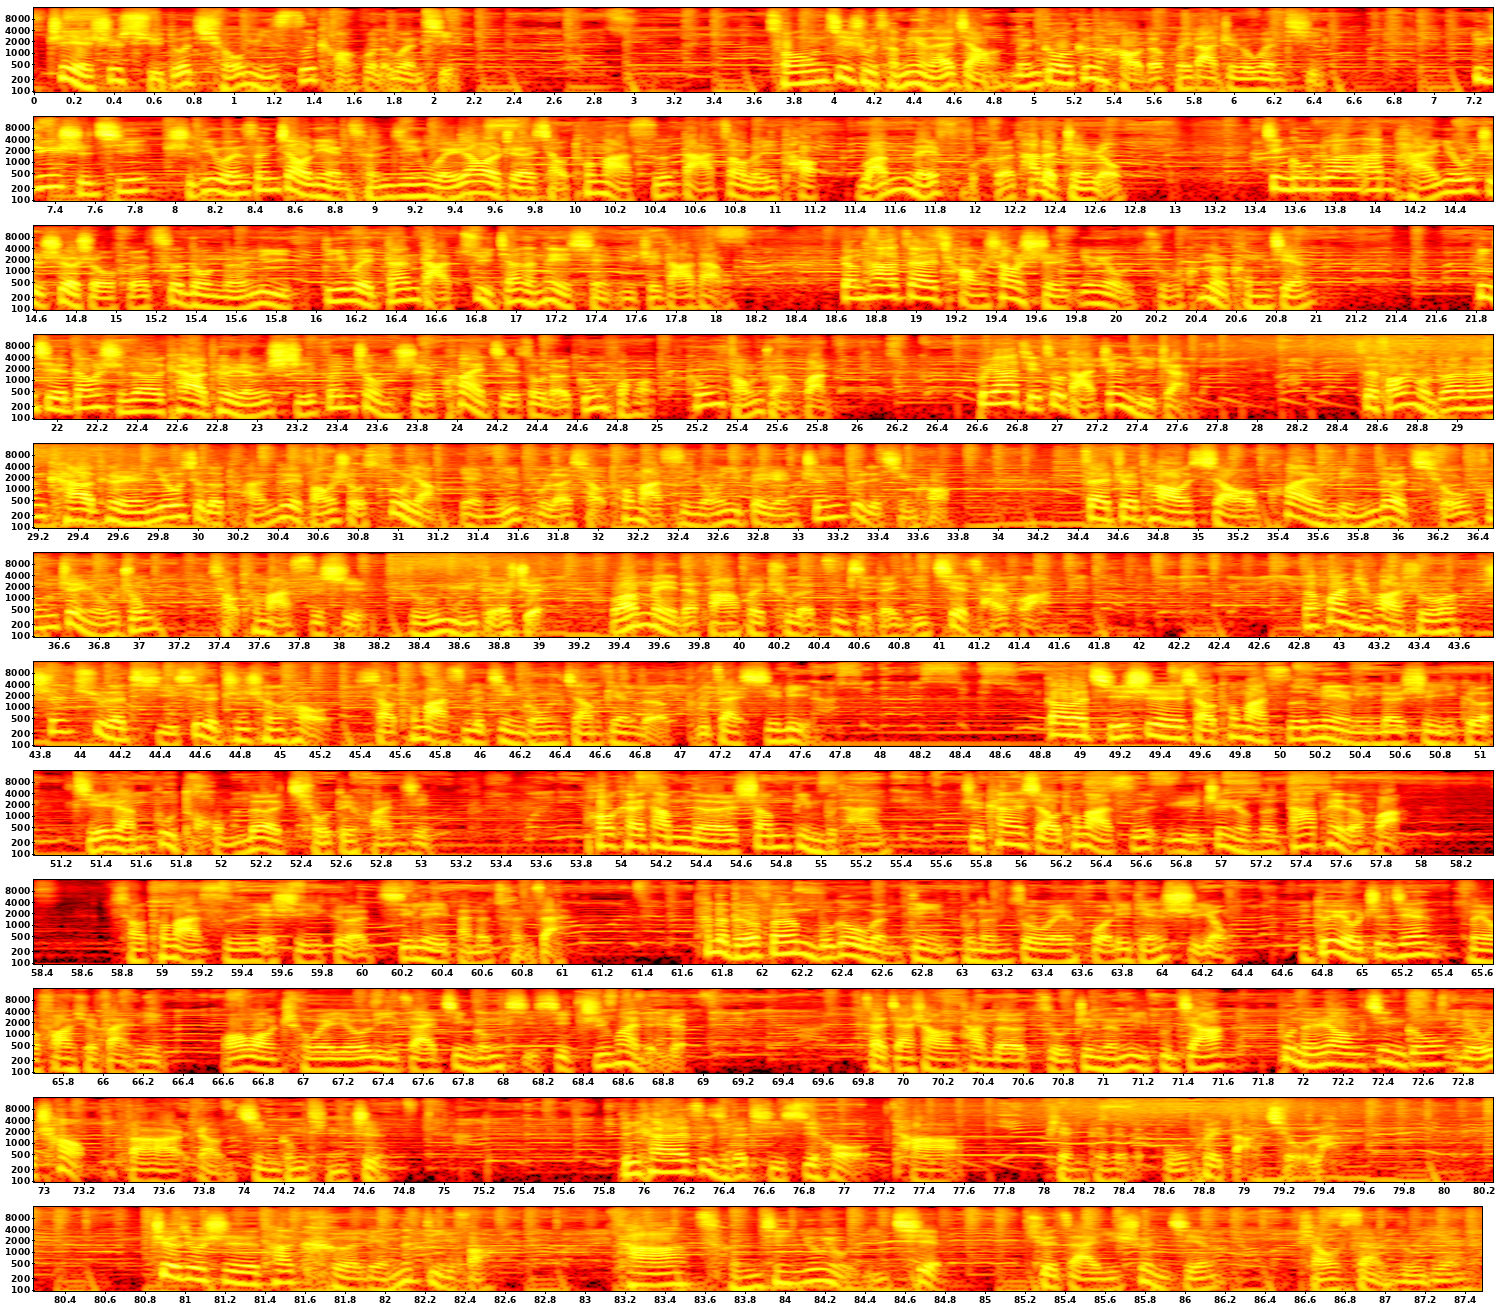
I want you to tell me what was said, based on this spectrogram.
这也是许多球迷思考过的问题。从技术层面来讲，能够更好地回答这个问题。绿军时期，史蒂文森教练曾经围绕着小托马斯打造了一套完美符合他的阵容。进攻端安排优质射手和策动能力低位单打俱佳的内线与之搭档，让他在场上时拥有足够的空间，并且当时的凯尔特人十分重视快节奏的攻防攻防转换，不压节奏打阵地战。在防守端呢，凯尔特人优秀的团队防守素养也弥补了小托马斯容易被人针对的情况。在这套小快灵的球风阵容中，小托马斯是如鱼得水，完美的发挥出了自己的一切才华。那换句话说，失去了体系的支撑后，小托马斯的进攻将变得不再犀利。到了骑士，小托马斯面临的是一个截然不同的球队环境。抛开他们的伤病不谈，只看小托马斯与阵容的搭配的话，小托马斯也是一个鸡肋般的存在。他的得分不够稳定，不能作为火力点使用，与队友之间没有化学反应，往往成为游离在进攻体系之外的人。再加上他的组织能力不佳，不能让进攻流畅，反而让进攻停滞。离开自己的体系后，他偏偏的不会打球了。这就是他可怜的地方。他曾经拥有一切，却在一瞬间飘散如烟。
